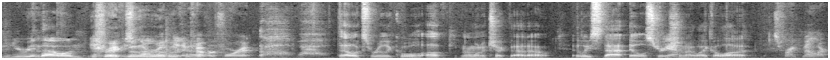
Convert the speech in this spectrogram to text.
did you read that one? yeah, Frank Greg Miller Smallwood did a cover for it. Oh wow, that looks really cool. I'll, I want to check that out. At least that illustration Yeah. I like a lot. It's Frank Miller.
